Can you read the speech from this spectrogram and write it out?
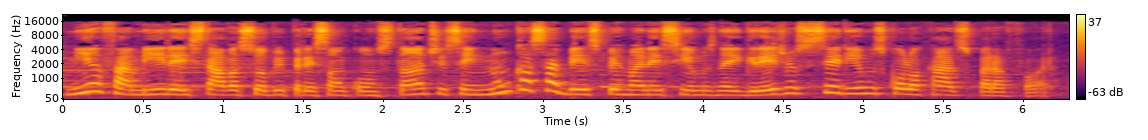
Minha família estava sob pressão constante, sem nunca saber se permanecíamos na igreja ou se seríamos colocados para fora.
